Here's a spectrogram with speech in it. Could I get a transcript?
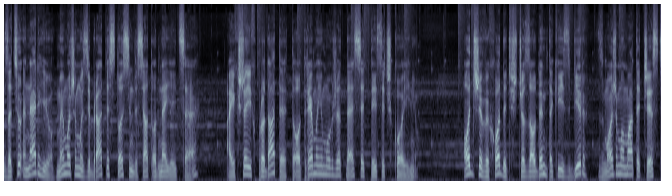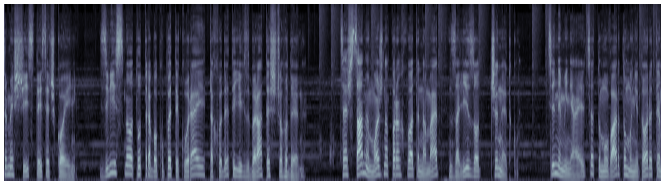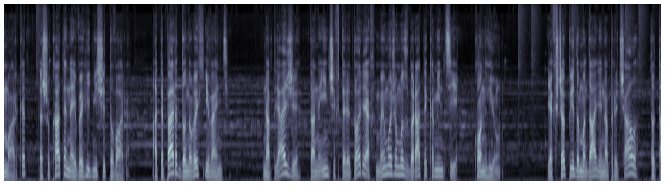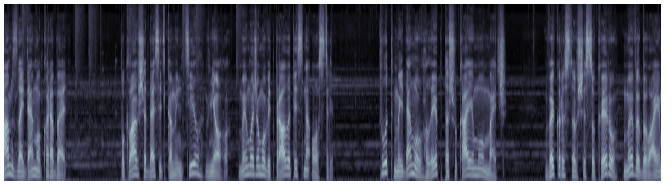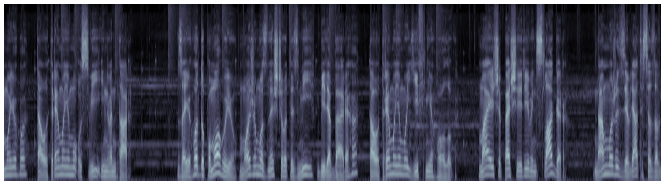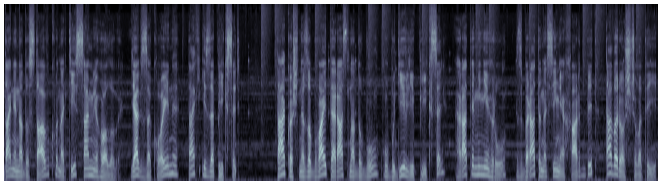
За цю енергію ми можемо зібрати 171 яйце, а якщо їх продати, то отримаємо вже 10 тисяч коїнів. Отже, виходить, що за один такий збір зможемо мати чистими 6 тисяч коїнів. Звісно, тут треба купити курей та ходити їх збирати щогодини. Це ж саме можна порахувати на мед, залізо чи нитку. Ціни міняються, тому варто моніторити маркет та шукати найвигідніші товари. А тепер до нових івентів. На пляжі та на інших територіях ми можемо збирати камінці конгіум. Якщо підемо далі на причал, то там знайдемо корабель. Поклавши 10 камінців в нього, ми можемо відправитись на острів. Тут ми йдемо вглиб та шукаємо меч. Використавши сокиру, ми вибиваємо його та отримуємо у свій інвентар. За його допомогою можемо знищувати змій біля берега та отримуємо їхні голови. Маючи перший рівень слагер, нам можуть з'являтися завдання на доставку на ті самі голови, як за коїни, так і за піксель. Також не забувайте раз на добу у будівлі піксель грати міні-гру, збирати насіння Heartbeat та вирощувати їх.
